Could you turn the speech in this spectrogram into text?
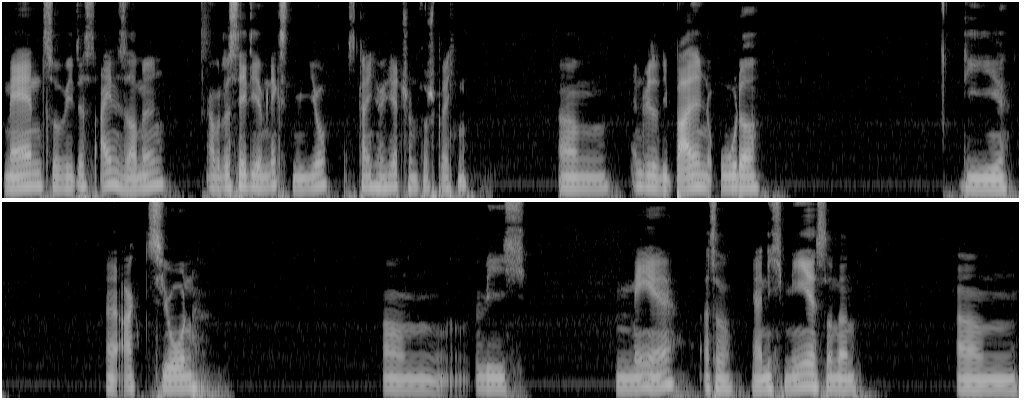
mähen sowie das einsammeln. Aber das seht ihr im nächsten Video. Das kann ich euch jetzt schon versprechen. Ähm, entweder die Ballen oder die äh, Aktion, ähm, wie ich mähe, also ja nicht mähe, sondern ähm,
